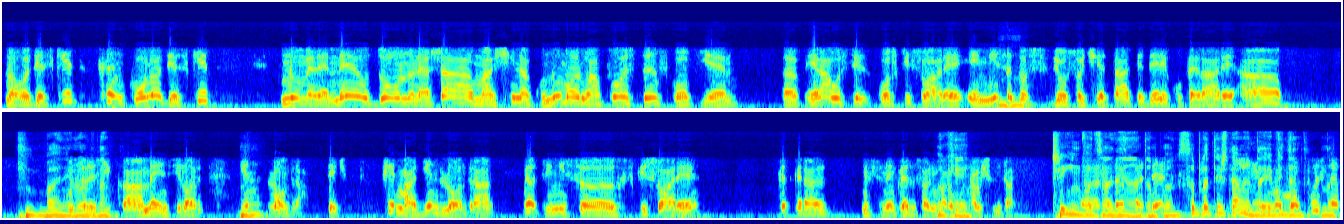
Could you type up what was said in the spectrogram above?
No, o deschid, când colo deschid, numele meu, domnule așa, mașina cu numărul a fost în Scopie. Uh, era o, sti- o scrisoare emisă de, o, de o societate de recuperare a cum Banilor, să da. zic, a amenzilor din Londra. Deci, firma din Londra mi-a trimis uh, scrisoare, cred că era, nu știu, în engleză sau în limba Ok. română, am și uitat. Ce ai învățat Să din plătesc- întâmplare? Să plătești amendă, Și m-au evident. pus Da. să,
